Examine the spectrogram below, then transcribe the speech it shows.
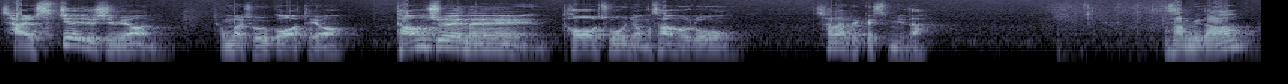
잘 숙지해 주시면 정말 좋을 것 같아요. 다음 주에는 더 좋은 영상으로 찾아뵙겠습니다. 감사합니다.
